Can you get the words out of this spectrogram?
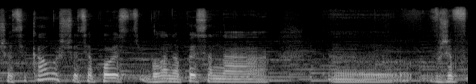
Що цікаво, що ця повість була написана вже в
